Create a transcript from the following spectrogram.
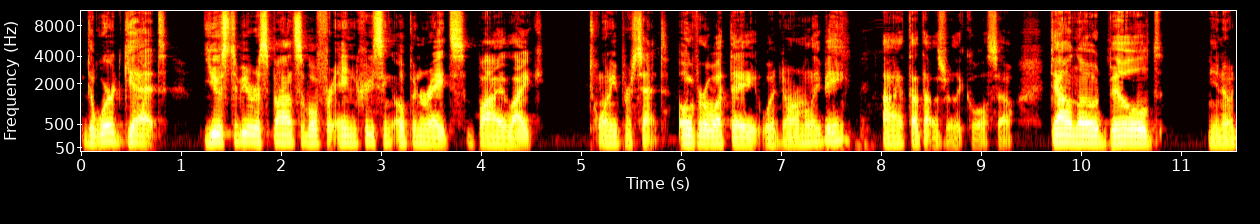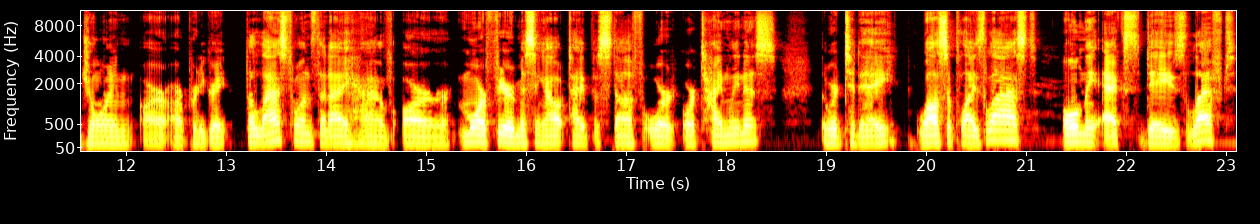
The word get used to be responsible for increasing open rates by like 20% over what they would normally be. I thought that was really cool. So download, build, you know, join are are pretty great. The last ones that I have are more fear of missing out type of stuff or or timeliness. The word today, while supplies last, only X days left,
